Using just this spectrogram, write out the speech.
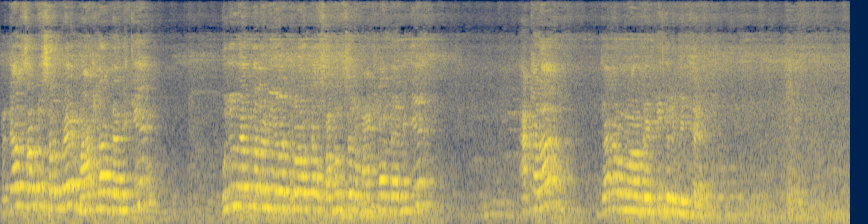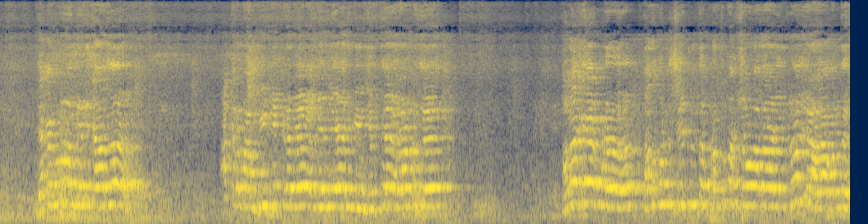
ప్రజా సమస్యలపై మాట్లాడడానికి పులివెందల నియోజకవర్గ సమస్యలు మాట్లాడడానికి అక్కడ జగన్మోహన్ రెడ్డి గెలిపించారు. జగన్మోహన్ రెడ్డి కాదు అక్కడ మా బీటీ బీటెక్ ఎమ్మెల్యే అని నేను చెప్తే ఎలా ఉంటుంది? అలాగే ఇప్పుడు పదకొండు సీట్లతో ప్రతిపక్ష హోదా అడుగుతూ అలా ఉంది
